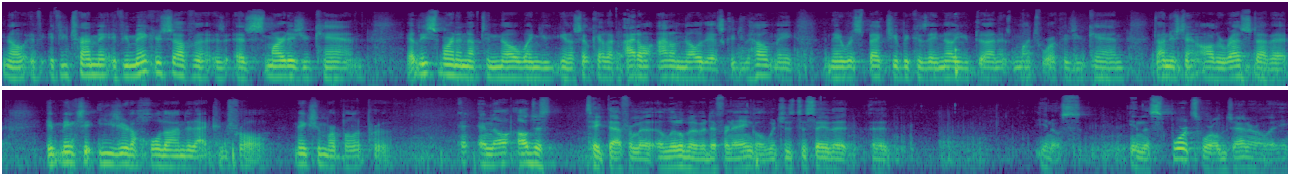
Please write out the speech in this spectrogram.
you know, if, if you try make, if you make yourself as, as smart as you can, at least smart enough to know when you, you know, say, okay, look, I don't, I don't know this. Could you help me? And they respect you because they know you've done as much work as you can to understand all the rest of it. It makes it easier to hold on to that control. Makes you more bulletproof. And- And I'll, I'll just take that from a, a little bit of a different angle, which is to say that, that you know, in the sports world generally,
